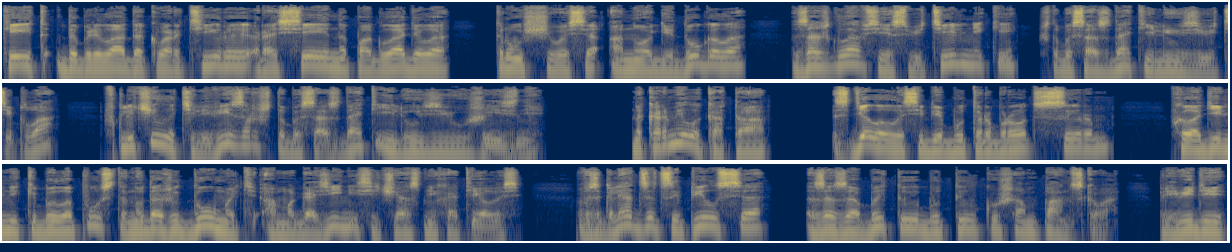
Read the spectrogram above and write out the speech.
Кейт добрела до квартиры, рассеянно погладила трущегося о ноги Дугала, зажгла все светильники, чтобы создать иллюзию тепла, включила телевизор, чтобы создать иллюзию жизни. Накормила кота, сделала себе бутерброд с сыром. В холодильнике было пусто, но даже думать о магазине сейчас не хотелось. Взгляд зацепился за забытую бутылку шампанского. При виде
